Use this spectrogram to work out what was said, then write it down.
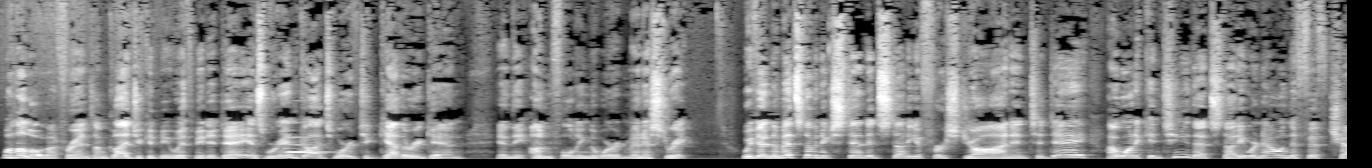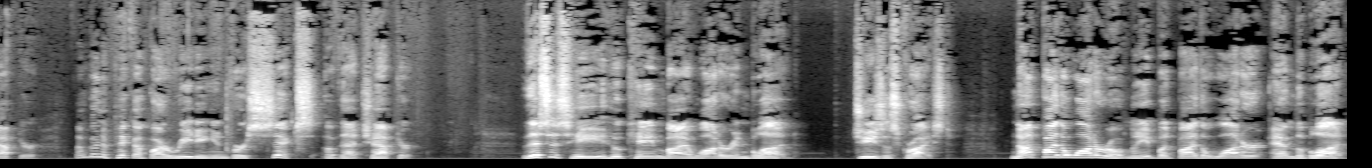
Well, hello, my friends. I'm glad you could be with me today as we're in God's Word together again in the Unfolding the Word ministry. We've been in the midst of an extended study of First John, and today I want to continue that study. We're now in the fifth chapter. I'm going to pick up our reading in verse 6 of that chapter. This is he who came by water and blood, Jesus Christ. Not by the water only, but by the water and the blood.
